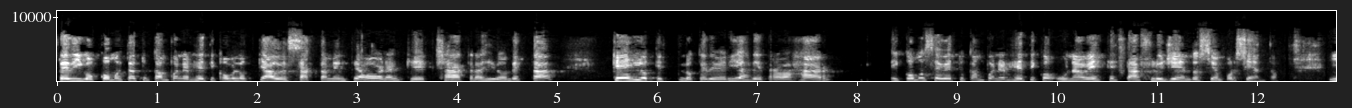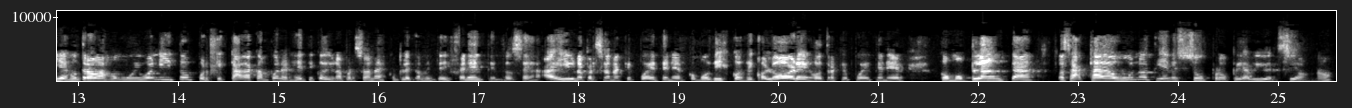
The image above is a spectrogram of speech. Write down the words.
te digo cómo está tu campo energético bloqueado exactamente ahora, en qué chakras y dónde está, qué es lo que, lo que deberías de trabajar y cómo se ve tu campo energético una vez que está fluyendo 100%. Y es un trabajo muy bonito porque cada campo energético de una persona es completamente diferente. Entonces, hay una persona que puede tener como discos de colores, otra que puede tener como planta. O sea, cada uno tiene su propia vibración, ¿no?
